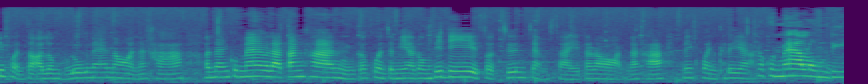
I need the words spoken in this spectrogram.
มีผลต่ออารมณ์ของลูกแน่นอนนะคะ เพราะฉะนั้นคุณแม่เวลาตั้งครรภ์ก็ควรจะมีอารมณ์ที่ดี สดชื่นแจ่มใสตลอดนะคะ ไม่ควรเครียดถ้าคุณแม่อารมณ์ดี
